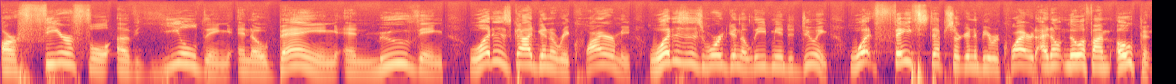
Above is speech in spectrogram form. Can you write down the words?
are fearful of yielding and obeying and moving. What is God going to require me? What is His Word going to lead me into doing? What faith steps are going to be required? I don't know if I'm open.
